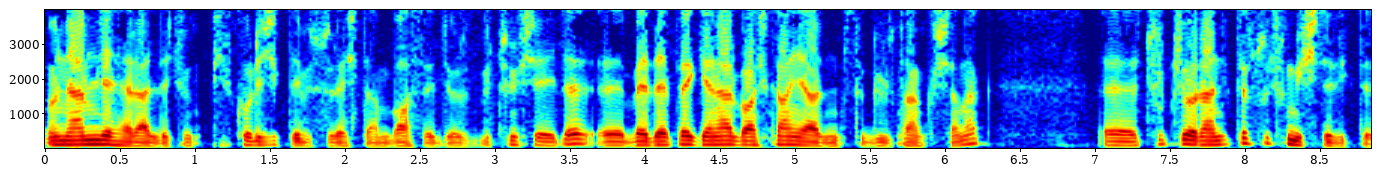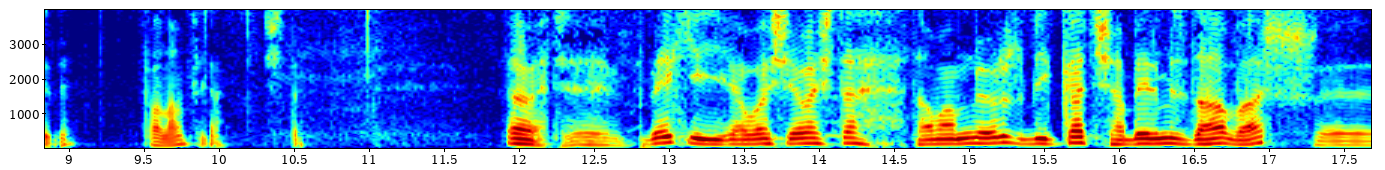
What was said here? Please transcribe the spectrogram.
önemli herhalde çünkü psikolojik de bir süreçten bahsediyoruz. Bütün şeyle e, BDP Genel Başkan Yardımcısı Gülten Kışanak e, Türkçe öğrendik de suç mu işledik dedi falan filan işte. Evet, e, peki yavaş yavaş da tamamlıyoruz. Birkaç haberimiz daha var. E,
